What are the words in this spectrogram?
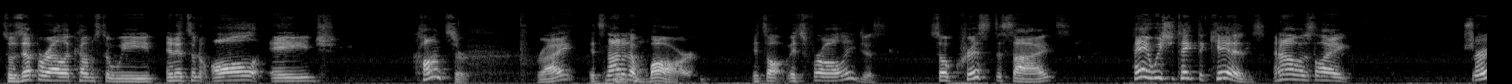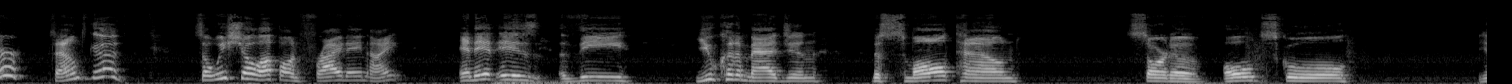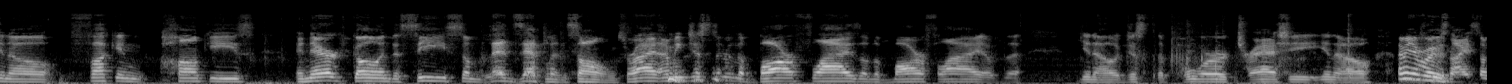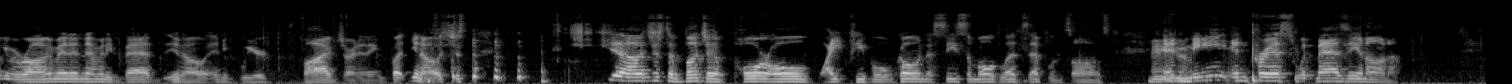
so Zepparella comes to Weed, and it's an all-age concert, right? It's not at a bar. It's all. It's for all ages. So Chris decides, hey, we should take the kids, and I was like, sure, sounds good. So we show up on Friday night, and it is the you could imagine the small town sort of old school, you know, fucking honkies, and they're going to see some Led Zeppelin songs, right? I mean, just through the bar flies of the bar fly of the, you know, just the poor, trashy, you know. I mean, everybody was nice. Don't get me wrong. I mean, I didn't have any bad, you know, any weird vibes or anything, but you know, it's just. You know, it's just a bunch of poor old white people going to see some old Led Zeppelin songs and go. me and Chris with Mazzy and Anna.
